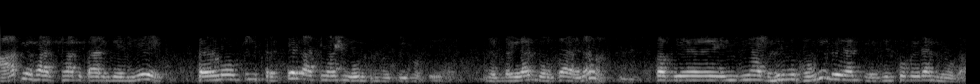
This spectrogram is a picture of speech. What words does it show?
आत्म साक्षात्कार के लिए कर्णों की प्रत्येक आत्मा की ओर प्रवृत्ति होती है। जब वैराग्य होता है ना, तब इंद्रिया बहिर्मुख होंगी वैराग्य, जिसको वैराग्य होगा।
